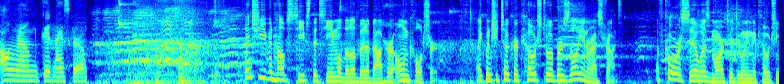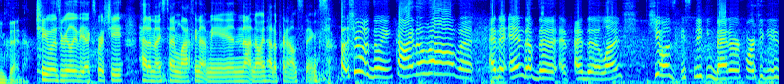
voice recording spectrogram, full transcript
all-around good, nice girl. And she even helps teach the team a little bit about her own culture, like when she took her coach to a Brazilian restaurant. Of course, it was Marta doing the coaching then. She was really the expert. She had a nice time laughing at me and not knowing how to pronounce things. She was doing kind of well, but at the end of the at the lunch, she was speaking better Portuguese,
